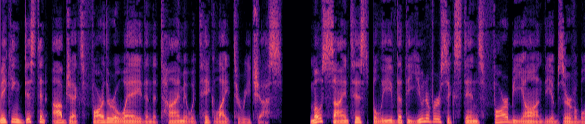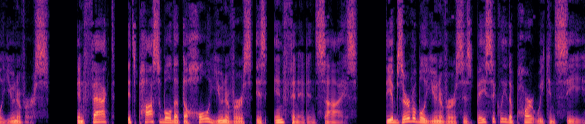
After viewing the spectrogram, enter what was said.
making distant objects farther away than the time it would take light to reach us. Most scientists believe that the universe extends far beyond the observable universe. In fact, it's possible that the whole universe is infinite in size. The observable universe is basically the part we can see,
